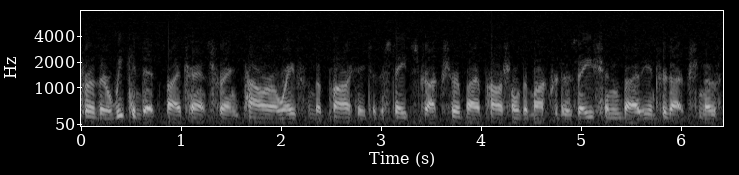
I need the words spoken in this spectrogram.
further weakened it by transferring power away from the party to the state structure, by partial democratization, by the introduction of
